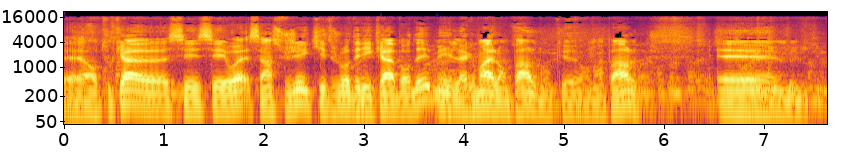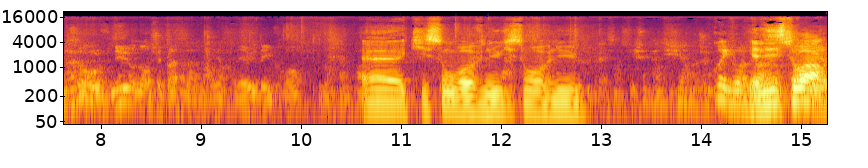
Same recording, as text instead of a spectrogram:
Euh, en tout cas, euh, c'est c'est- ouais, c'est un sujet qui est toujours délicat à aborder, mais l'agma, elle en parle, donc euh, on en parle. Et, Ils sont revenus, non, je sais pas ça. Il y a eu des grands. non. euh, qui sont revenus, qui sont revenus. Il y a des histoires.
